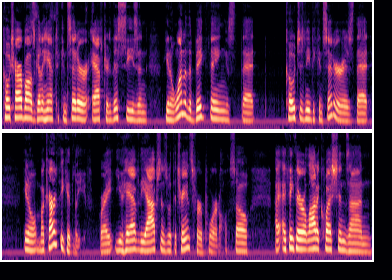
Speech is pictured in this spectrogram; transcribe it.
Coach Harbaugh is going to have to consider after this season. You know, one of the big things that coaches need to consider is that, you know, McCarthy could leave, right? You have the options with the transfer portal. So I, I think there are a lot of questions on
